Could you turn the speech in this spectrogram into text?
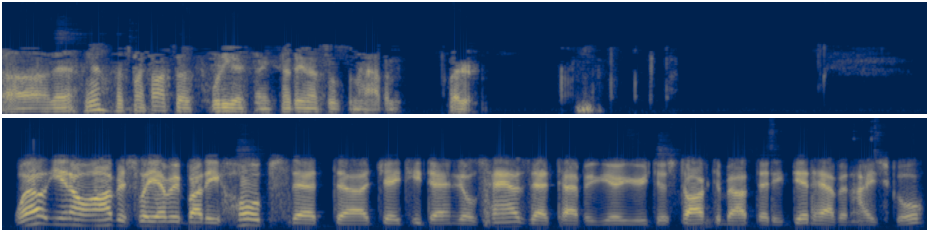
Uh, that, yeah, that's my thoughts. Of, what do you guys think? I think that's what's going to happen. Later. Well, you know, obviously everybody hopes that uh, JT Daniels has that type of year you just talked about that he did have in high school.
